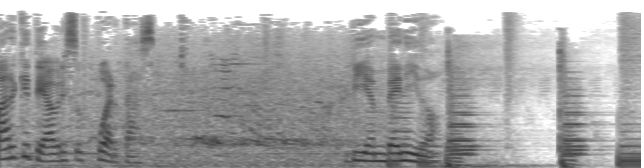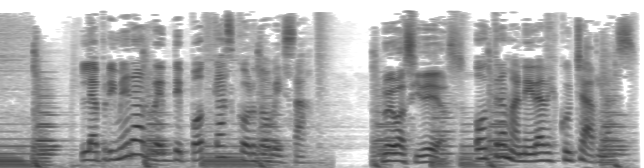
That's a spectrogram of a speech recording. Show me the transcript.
Parque te abre sus puertas. Bienvenido. La primera red de podcast cordobesa. Nuevas ideas. Otra manera de escucharlas.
